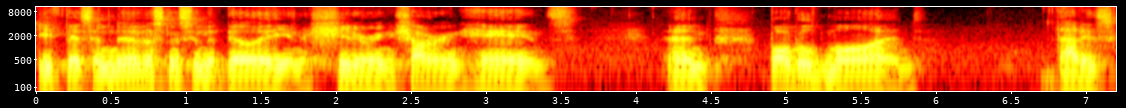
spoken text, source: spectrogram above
if there's a nervousness in the belly and a shuddering, shuddering hands and boggled mind, that is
